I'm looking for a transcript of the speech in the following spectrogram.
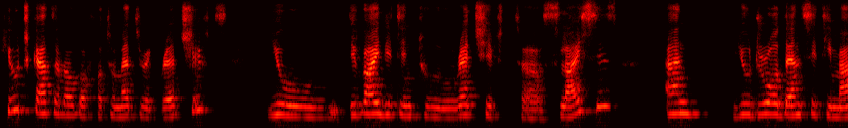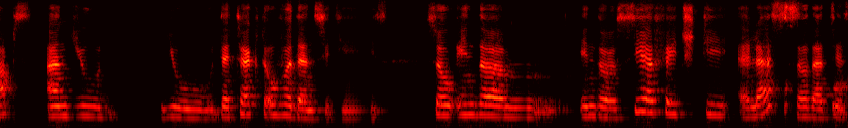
huge catalog of photometric redshifts. You divide it into redshift uh, slices and you draw density maps and you you detect over densities. So in the in the CFHT-LS, so that is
